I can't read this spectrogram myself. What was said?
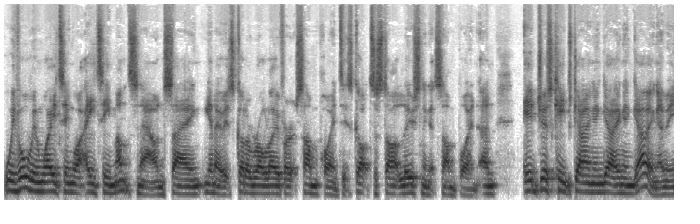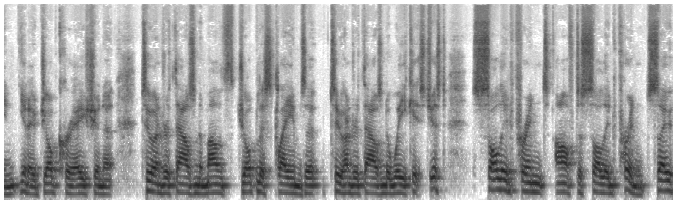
we've all been waiting, what, 18 months now and saying, you know, it's got to roll over at some point, it's got to start loosening at some point. And it just keeps going and going and going. I mean, you know, job creation at 200,000 a month, jobless claims at 200,000 a week. It's just solid print after solid print. So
